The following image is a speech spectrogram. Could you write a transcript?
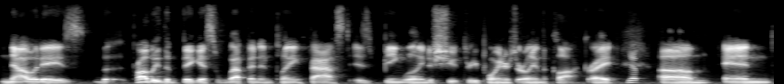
nowadays, the, probably the biggest weapon in playing fast is being willing to shoot three pointers early in the clock, right? Yep. Um, and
